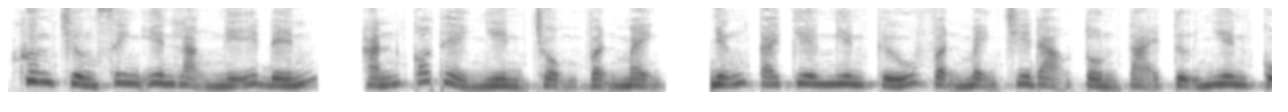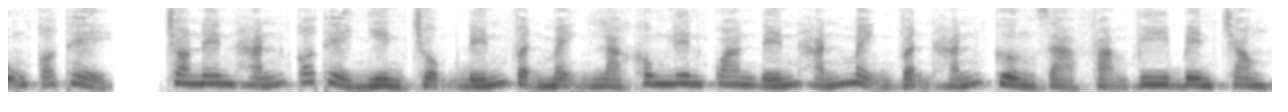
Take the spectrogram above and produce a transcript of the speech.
Khương trường sinh yên lặng nghĩ đến, hắn có thể nhìn trộm vận mệnh, những cái kia nghiên cứu vận mệnh chi đạo tồn tại tự nhiên cũng có thể, cho nên hắn có thể nhìn trộm đến vận mệnh là không liên quan đến hắn mệnh vận hắn cường giả phạm vi bên trong.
